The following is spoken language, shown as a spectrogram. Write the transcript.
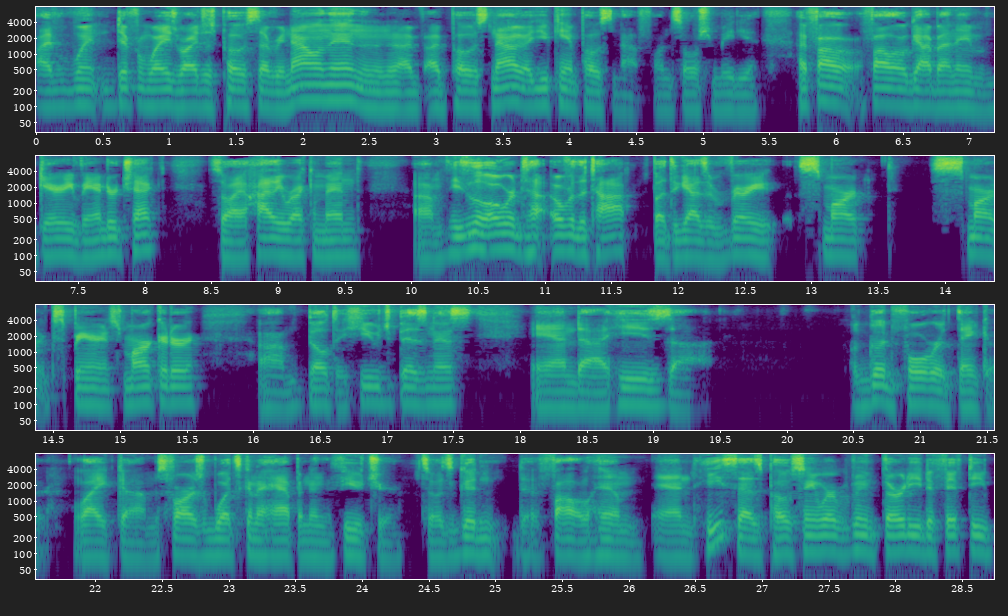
I've went different ways where I just post every now and then, and I've, I post now. You can't post enough on social media. I follow follow a guy by the name of Gary Vaynerchuk, so I highly recommend um, he's a little over top, over the top, but the guy's a very smart, smart, experienced marketer. Um, built a huge business, and uh, he's uh, a good forward thinker. Like um, as far as what's going to happen in the future, so it's good to follow him. And he says post anywhere between thirty to fifty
